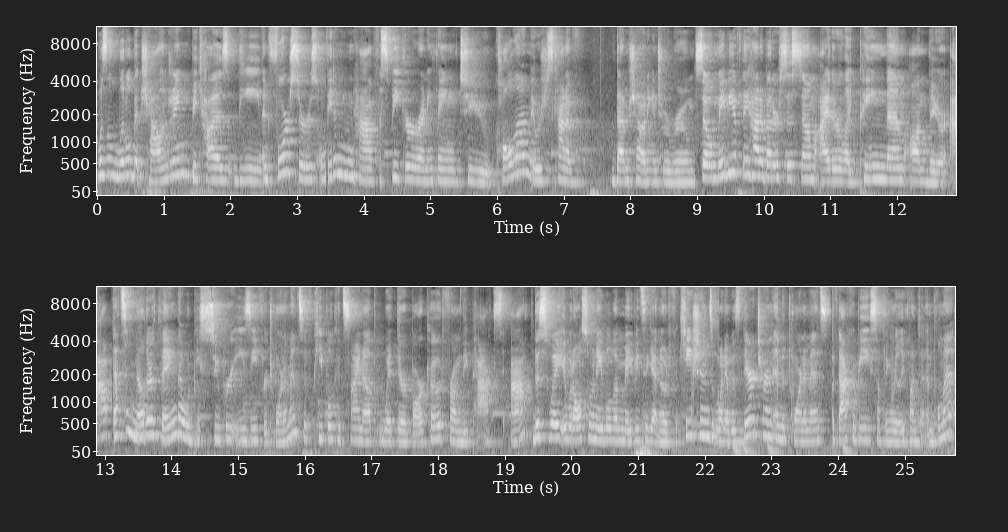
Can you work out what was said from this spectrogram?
was a little bit challenging because the enforcers, they didn't even have a speaker or anything to call them. It was just kind of them shouting into a room. So maybe if they had a better system, either like paying them on their app, that's another thing that would be super easy for tournaments if people could sign up with their barcode from the PAX app. This way, it would also enable them maybe to get notifications when it was their turn in the tournaments, but that could be something really fun to implement.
